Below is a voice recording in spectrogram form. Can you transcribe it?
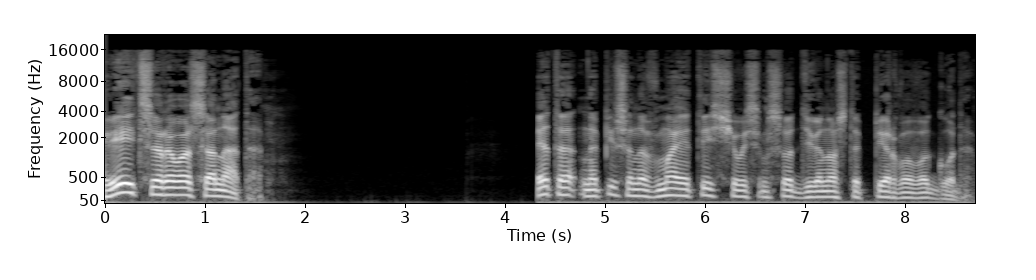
Крейцерова соната Это написано в мае 1891 года.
